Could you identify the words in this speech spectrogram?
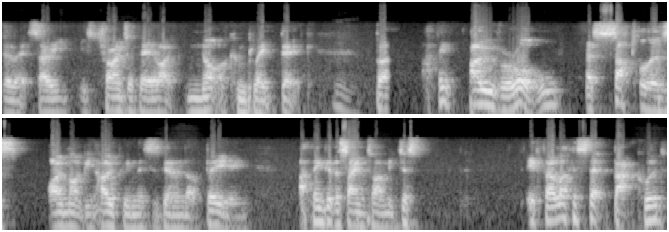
do it. So he, he's trying to appear like not a complete dick. Hmm. But I think overall, as subtle as I might be hoping this is going to end up being, I think at the same time it just it felt like a step backward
